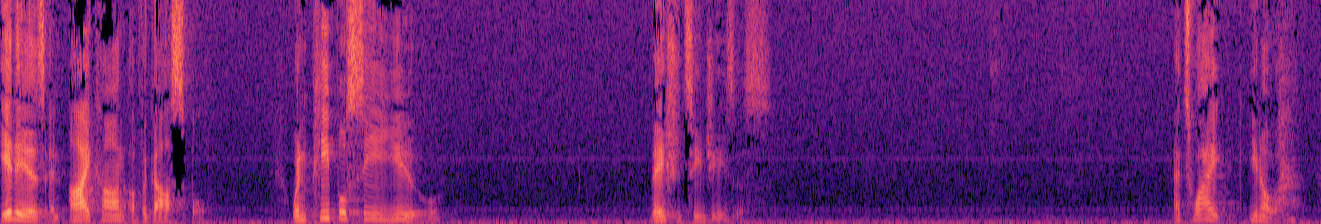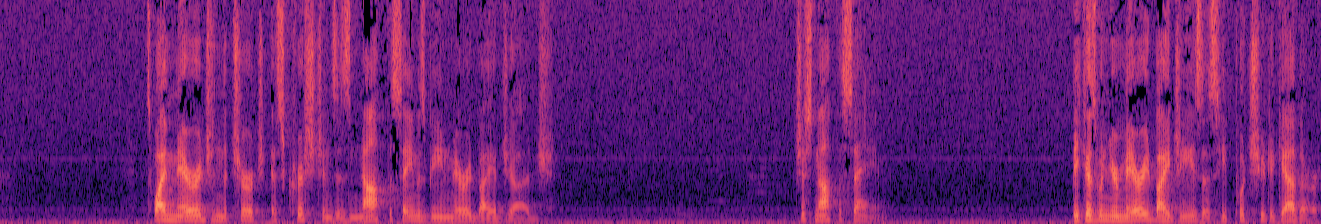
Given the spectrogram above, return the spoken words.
It is an icon of the gospel. When people see you, they should see Jesus. That's why, you know, that's why marriage in the church as Christians is not the same as being married by a judge. Just not the same. Because when you're married by Jesus, He puts you together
